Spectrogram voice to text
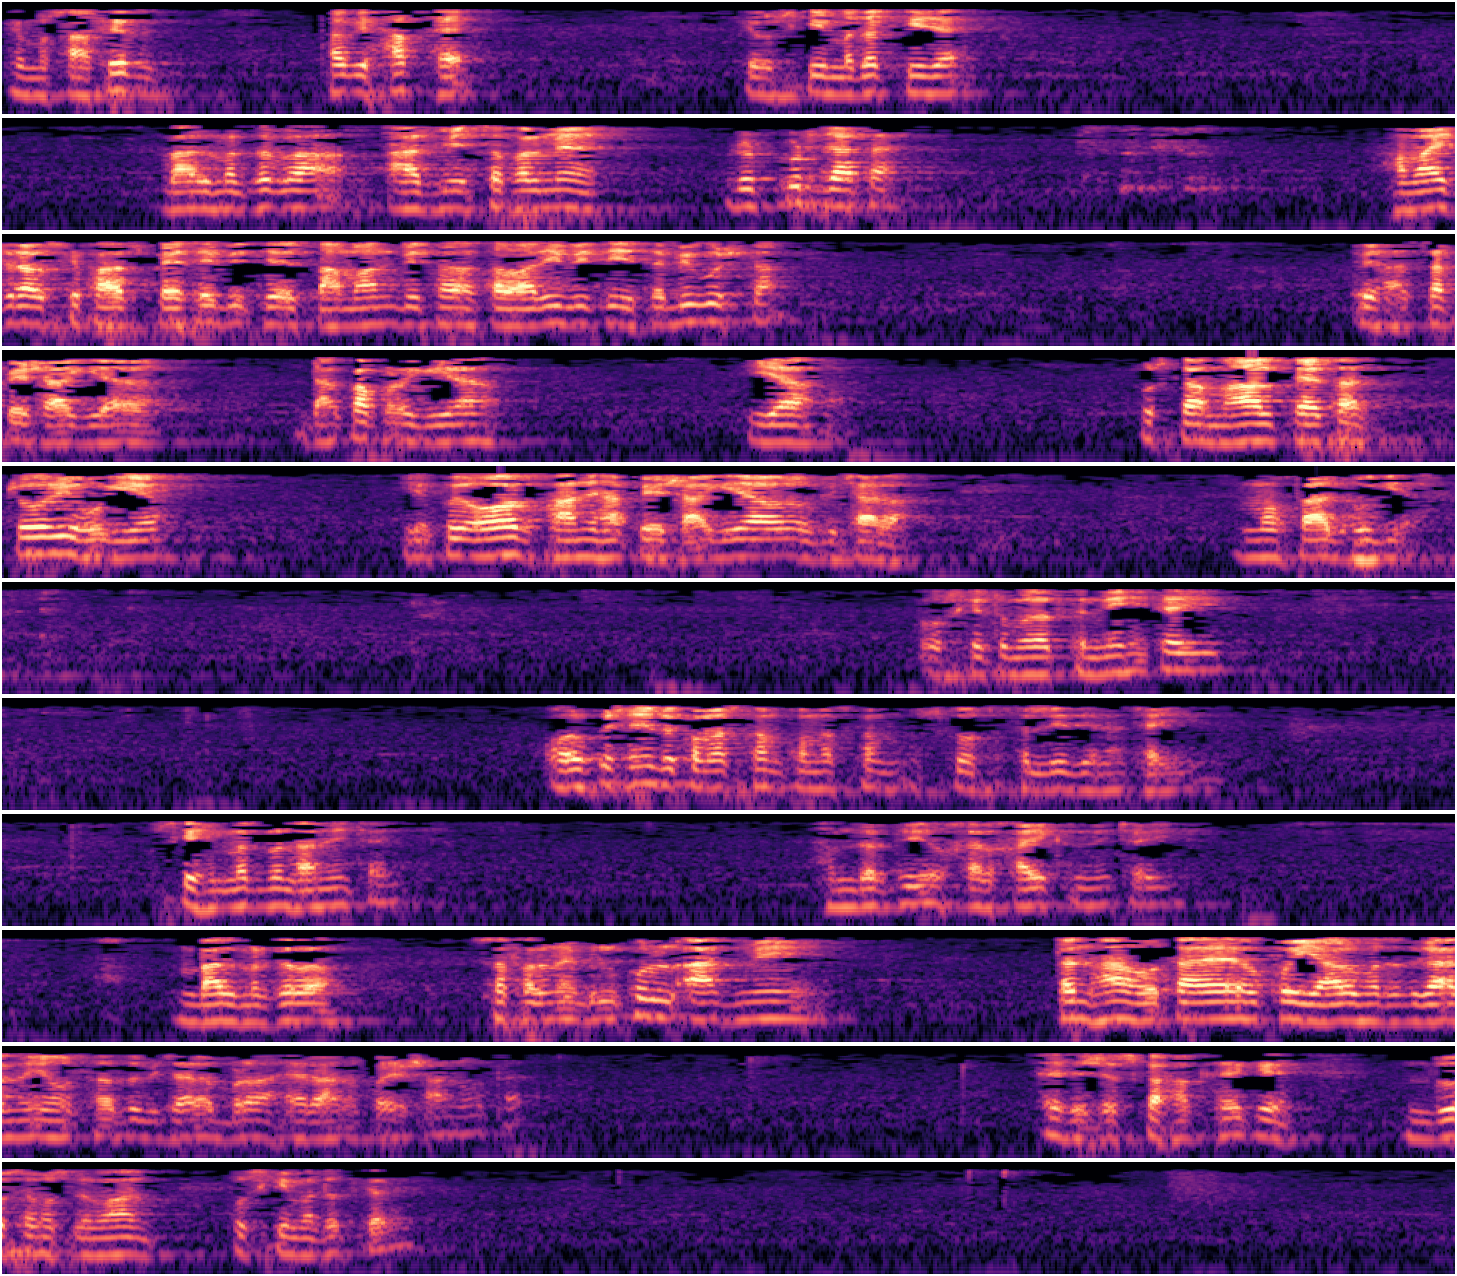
کہ مسافر کا بھی حق ہے کہ اس کی مدد کی جائے۔ بعض مرتبہ آدمی سفر میں لٹ پٹ جاتا ہے۔ ہماری طرح اس کے پاس پیسے بھی تھے، سامان بھی تھا، سواری بھی تھی سبھی کچھ تھا۔ کوئی حادثہ پیش آ گیا، ڈاکہ پڑ گیا یا اس کا مال پیسہ چوری ہو گیا۔ یا کوئی اور خانہ پیش آ گیا اور بیچارہ محتاج ہو گیا۔ تو اس کی تو مدد کرنی ہی چاہیے۔ اور کچھ نہیں تو کم از کم کم از کم اس کو تسلی دینا چاہیے۔ اس کی ہمت بندھانی چاہیے۔ ہمدردی اور خیر خائی کرنی چاہیے۔ بعض مرتبہ سفر میں بالکل آدمی تنہا ہوتا ہے اور کوئی یار و مددگار نہیں ہوتا، تو بیچارہ بڑا حیران و پریشان ہوتا ہے۔ ایسے شخص کا حق ہے کہ دوسرے مسلمان اس کی مدد کرے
